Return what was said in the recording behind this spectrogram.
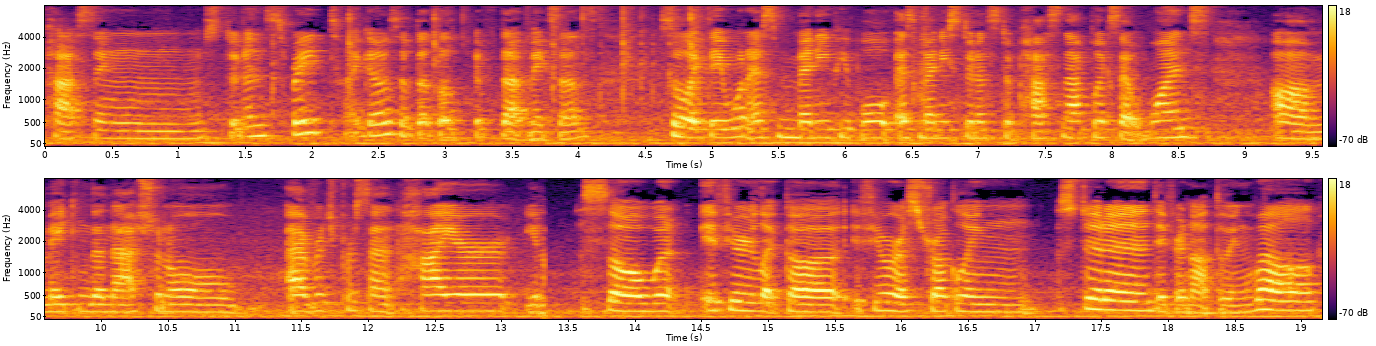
passing students rate i guess if that if that makes sense. So like they want as many people as many students to pass NAPLEX at once um, making the national average percent higher you know. So if you're like a if you're a struggling student if you're not doing well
